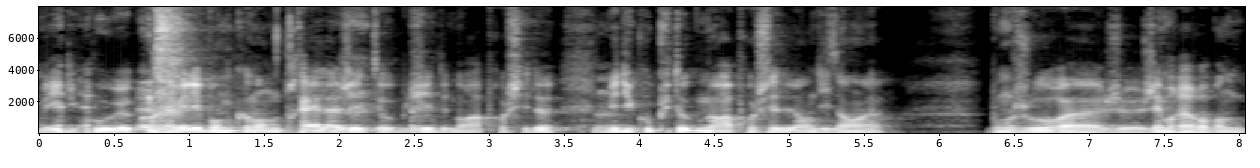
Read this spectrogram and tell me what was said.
mais du coup, euh, quand j'avais les bons de commande prêts, là j'ai été obligé de me rapprocher d'eux. Hmm. Mais du coup, plutôt que de me rapprocher d'eux en disant euh, bonjour, euh, j'aimerais revendre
